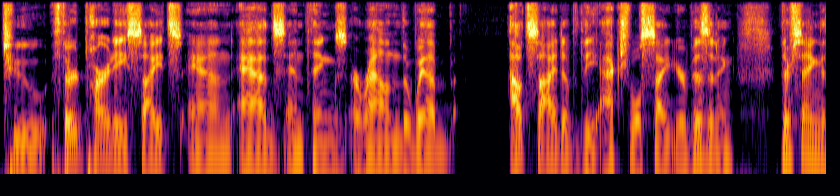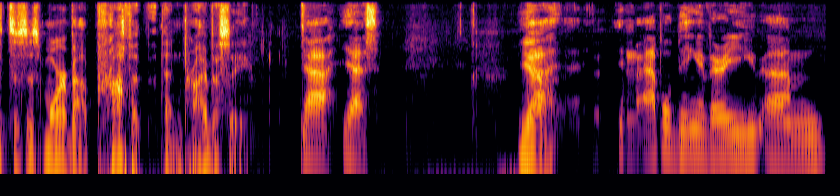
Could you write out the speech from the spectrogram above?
to third party sites and ads and things around the web outside of the actual site you're visiting, they're saying that this is more about profit than privacy. Ah, yes. Yeah. Uh, you know, Apple being a very, um,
